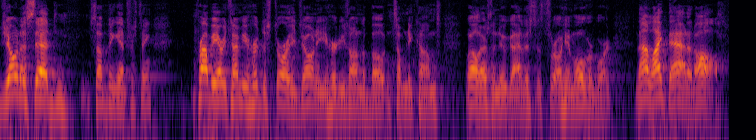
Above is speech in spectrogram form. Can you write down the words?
Jonah said something interesting. Probably every time you heard the story of Jonah, you heard he's on the boat and somebody comes, well, there's a new guy, let's just throw him overboard. Not like that at all.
